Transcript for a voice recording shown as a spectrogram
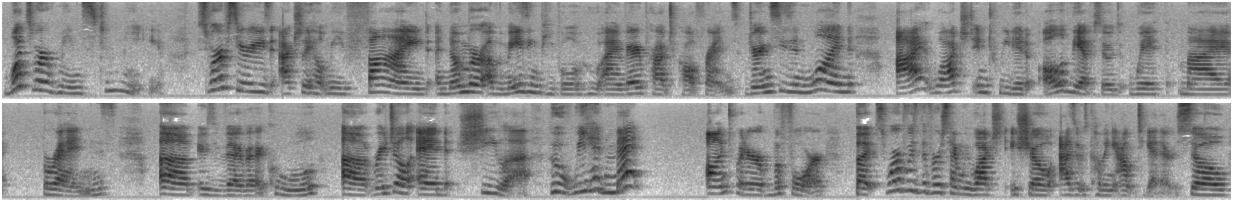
what Swerve means to me. Swerve series actually helped me find a number of amazing people who I am very proud to call friends. During season one, I watched and tweeted all of the episodes with my friends. Um, it was very, very cool uh, Rachel and Sheila, who we had met on Twitter before, but Swerve was the first time we watched a show as it was coming out together. So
